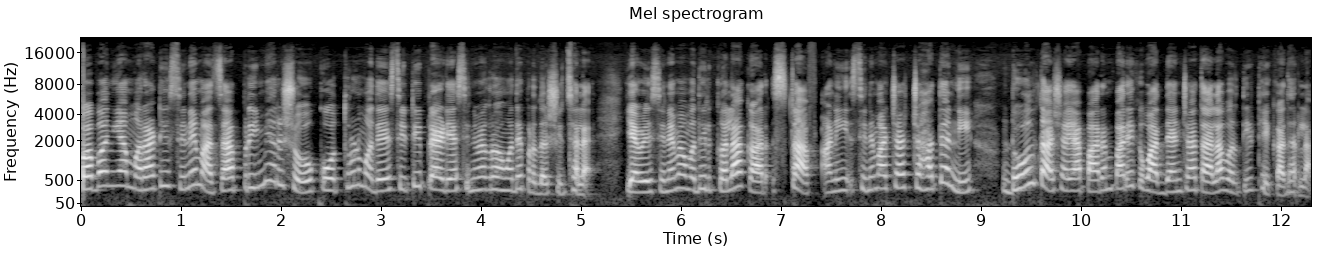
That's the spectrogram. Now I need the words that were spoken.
पवन या मराठी सिनेमाचा प्रीमियर शो कोथरूडमध्ये सिटी प्राईड या सिनेमागृहामध्ये प्रदर्शित झालाय. यावेळी सिनेमामधील कलाकार स्टाफ आणि सिनेमाच्या चाहत्यांनी ढोल ताशा या पारंपरिक वाद्यांच्या तालावरती ठेका धरला.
